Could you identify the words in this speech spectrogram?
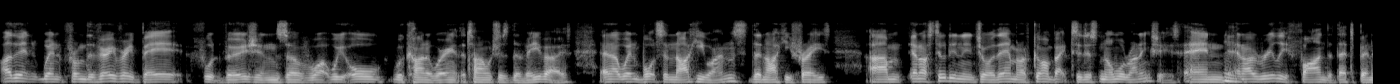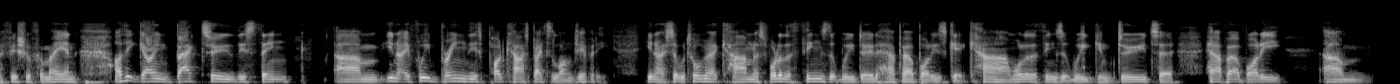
I then went from the very very barefoot versions of what we all were kind of wearing at the time, which is the Vivos, and I went and bought some Nike ones, the Nike Frees. Um, and I still didn't enjoy them, and I've gone back to just normal running shoes, and Mm. and I really find that that's beneficial for me. And I think going back to this thing, um, you know, if we bring this podcast back to longevity, you know, so we're talking about calmness. What are the things that we do to help our bodies get calm? What are the things that we can do to help our body, um,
